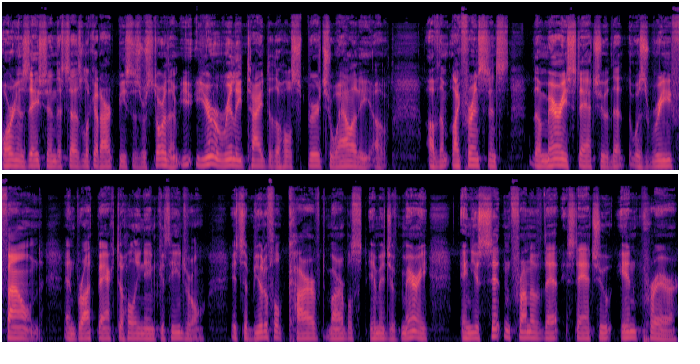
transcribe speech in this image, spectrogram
organization that says, look at art pieces, restore them. You, are really tied to the whole spirituality of, of them. Like, for instance, the Mary statue that was refound and brought back to Holy Name Cathedral It's a beautiful carved marble image of Mary, and you sit in front of that statue in prayer,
